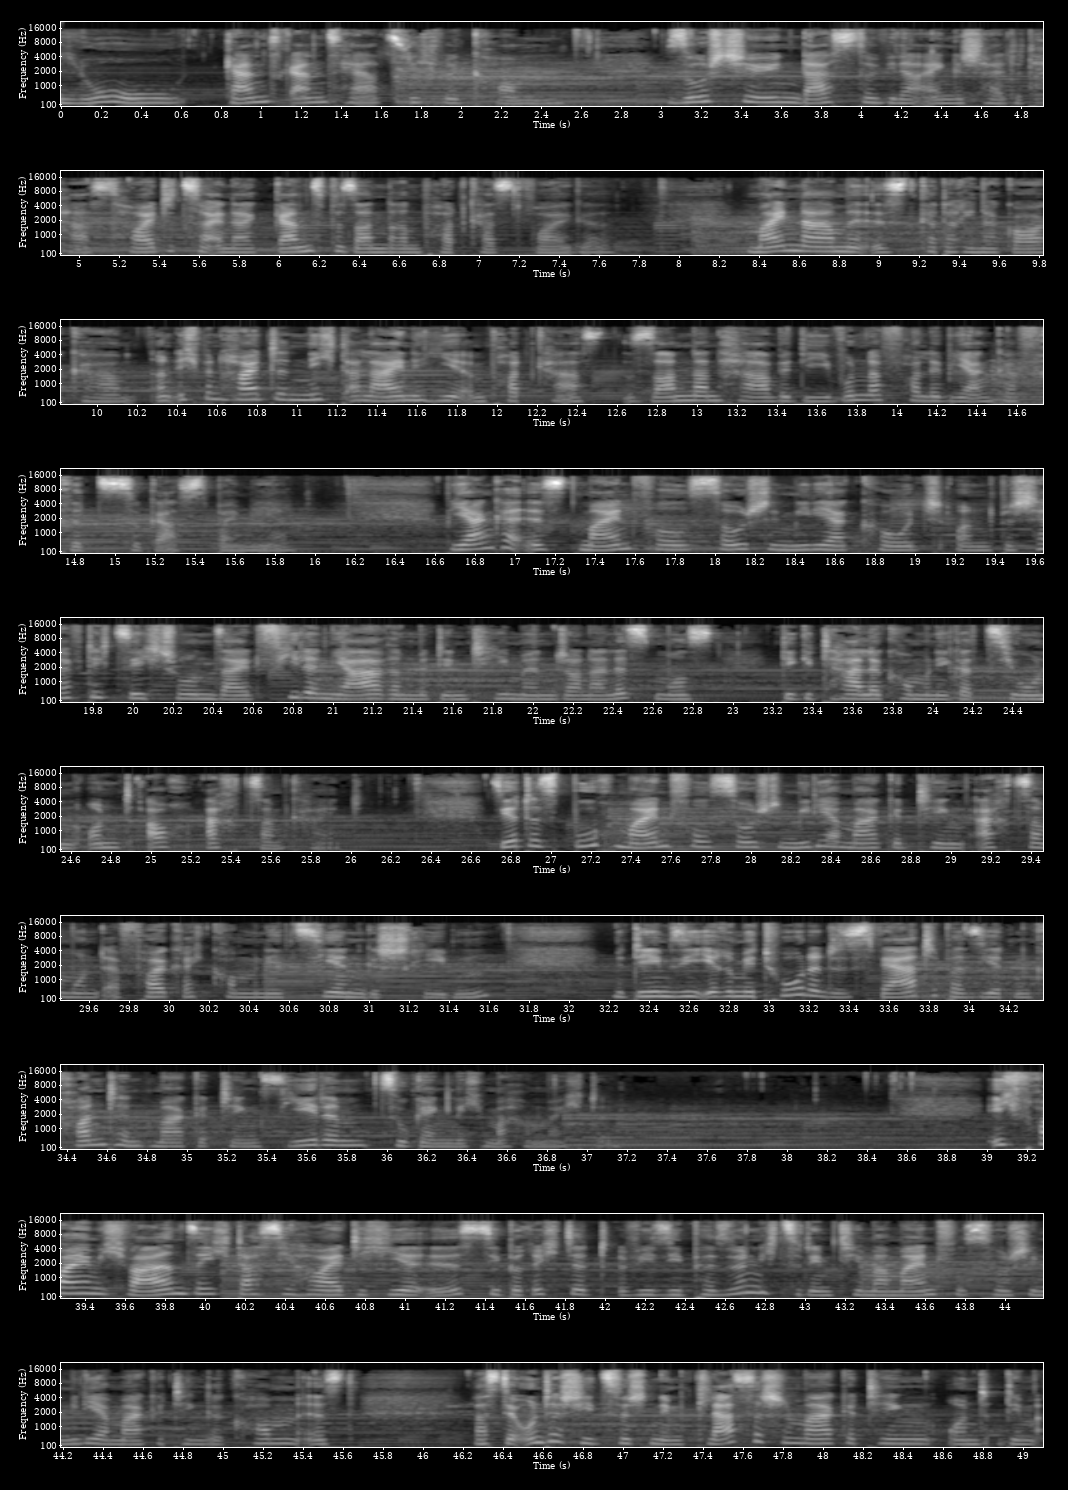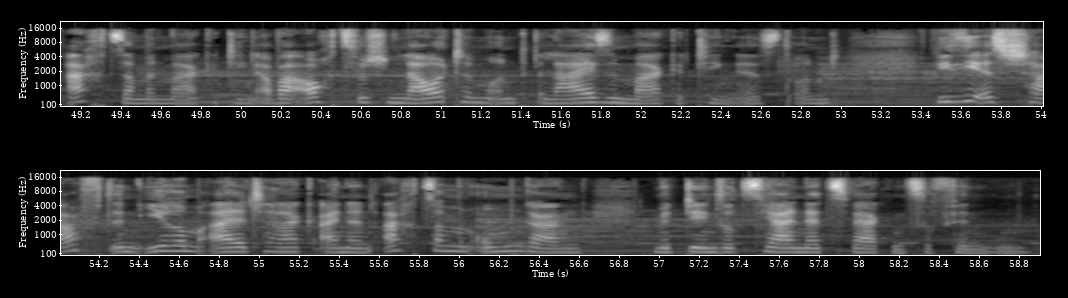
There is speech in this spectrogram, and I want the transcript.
Hallo, ganz, ganz herzlich willkommen. So schön, dass du wieder eingeschaltet hast, heute zu einer ganz besonderen Podcast-Folge. Mein Name ist Katharina Gorka und ich bin heute nicht alleine hier im Podcast, sondern habe die wundervolle Bianca Fritz zu Gast bei mir. Bianca ist Mindful Social Media Coach und beschäftigt sich schon seit vielen Jahren mit den Themen Journalismus, digitale Kommunikation und auch Achtsamkeit. Sie hat das Buch Mindful Social Media Marketing achtsam und erfolgreich kommunizieren geschrieben, mit dem sie ihre Methode des wertebasierten Content Marketings jedem zugänglich machen möchte. Ich freue mich wahnsinnig, dass sie heute hier ist. Sie berichtet, wie sie persönlich zu dem Thema Mindful Social Media Marketing gekommen ist, was der Unterschied zwischen dem klassischen Marketing und dem achtsamen Marketing, aber auch zwischen lautem und leisem Marketing ist und wie sie es schafft, in ihrem Alltag einen achtsamen Umgang mit den sozialen Netzwerken zu finden.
